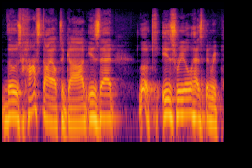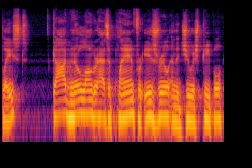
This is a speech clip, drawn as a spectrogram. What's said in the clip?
those hostile to God is that, look, Israel has been replaced God no longer has a plan for Israel and the Jewish people.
